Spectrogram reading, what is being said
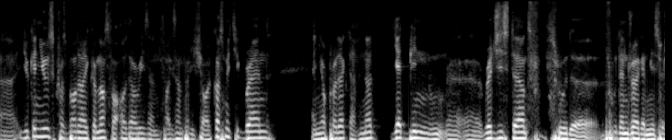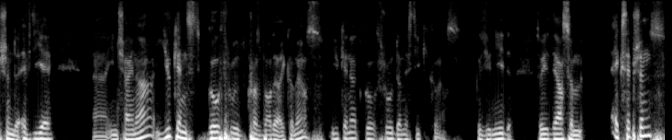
Uh, you can use cross-border e-commerce for other reasons. For example, if you're a cosmetic brand and your product have not yet been uh, uh, registered through the Food and Drug Administration, the FDA, uh, in China, you can go through cross-border e-commerce. You cannot go through domestic e-commerce because you need. So there are some exceptions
